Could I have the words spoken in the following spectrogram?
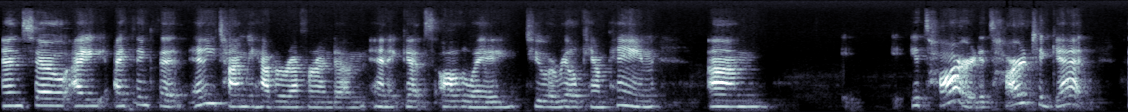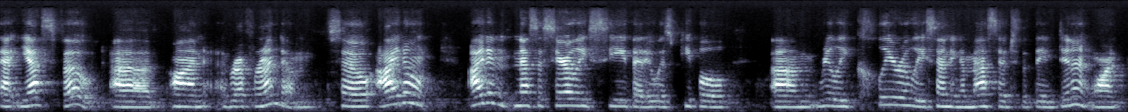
And so I, I think that anytime we have a referendum and it gets all the way to a real campaign, um, it's hard. It's hard to get that yes vote uh, on a referendum. So I don't, I didn't necessarily see that it was people um, really clearly sending a message that they didn't want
